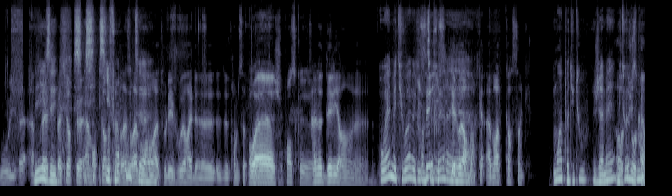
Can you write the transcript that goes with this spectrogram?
Oui, euh, après, Oui, je suis pas sûr que si- un si- mentor s'ils font s'adresse vraiment euh, à tous les joueurs et de, de From Software. Ouais, je pense que. C'est un autre délire. Hein. euh. Ouais, mais tu vois, avec Qui From c'est ici qui Software, a joué à Armored- à Armored Core 5 Moi, pas du tout, jamais. Mais Aucun- toi, justement,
